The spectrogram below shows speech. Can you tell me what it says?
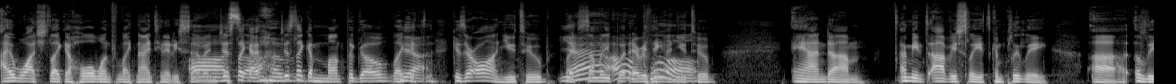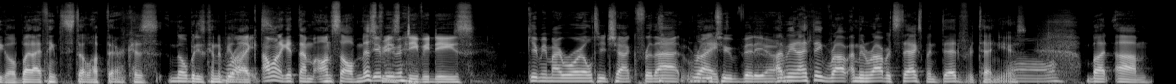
I watched like a whole one from like 1987, just like a just like a month ago, like Yeah. because they're all on YouTube. Like Yeah? somebody put Oh, everything on. YouTube, and um, I mean, it's obviously it's completely uh, illegal, but I think it's still up there because nobody's going to be Right. like, I want to get them unsolved mysteries DVDs. Give me my royalty check for that right. YouTube video. I mean, I think Rob. I mean, Robert Stack's been dead for ten years. Aw. But um,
